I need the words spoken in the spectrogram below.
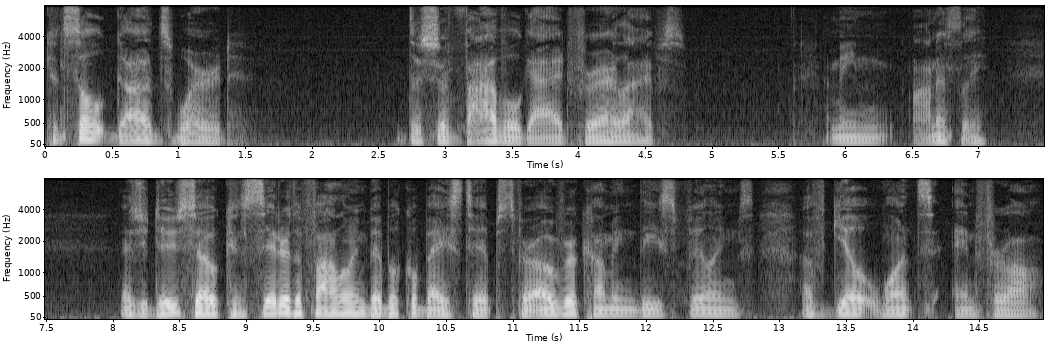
consult God's Word, the survival guide for our lives. I mean, honestly, as you do so, consider the following biblical base tips for overcoming these feelings of guilt once and for all.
